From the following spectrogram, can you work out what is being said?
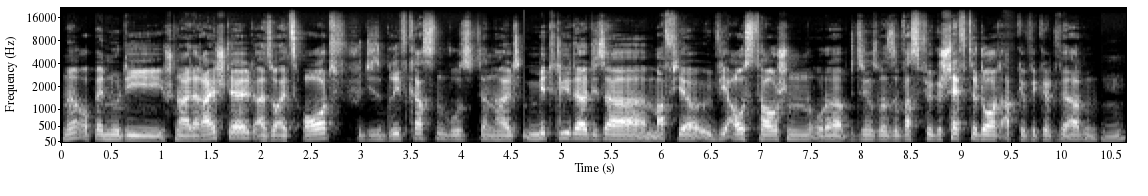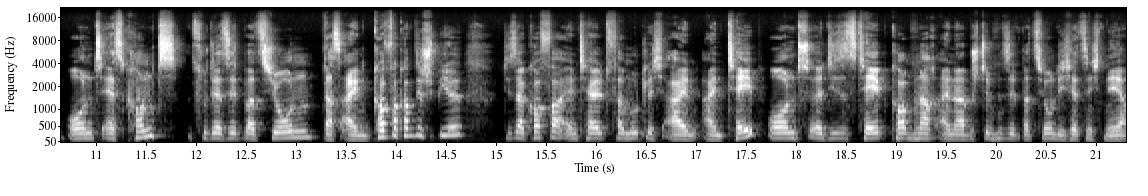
Ne, ob er nur die Schneiderei stellt, also als Ort für diesen Briefkasten, wo sich dann halt Mitglieder dieser Mafia irgendwie austauschen oder beziehungsweise was für Geschäfte dort abgewickelt werden. Und es kommt zu der Situation, dass ein Koffer kommt ins Spiel. Dieser Koffer enthält vermutlich ein, ein Tape und äh, dieses Tape kommt nach einer bestimmten Situation, die ich jetzt nicht näher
